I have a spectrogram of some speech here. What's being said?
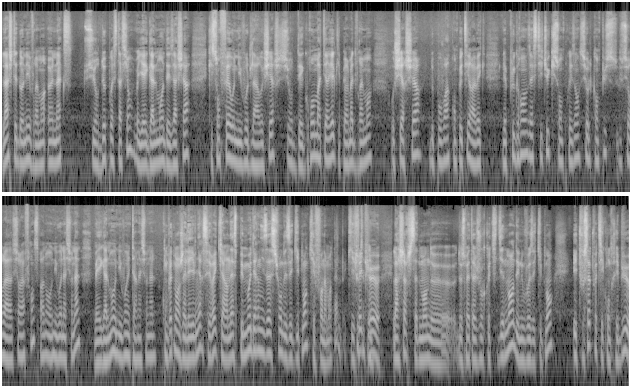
Là, je t'ai donné vraiment un axe sur deux prestations, mais il y a également des achats qui sont faits au niveau de la recherche sur des gros matériels qui permettent vraiment aux chercheurs de pouvoir compétir avec les plus grands instituts qui sont présents sur le campus, sur la, sur la France, pardon, au niveau national, mais également au niveau international. Complètement, j'allais y venir. C'est vrai qu'il y a un aspect modernisation des équipements qui est fondamental, qui fait, que la recherche, ça demande de, de, se mettre à jour quotidiennement, des nouveaux équipements, et tout ça, toi, tu y contribues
